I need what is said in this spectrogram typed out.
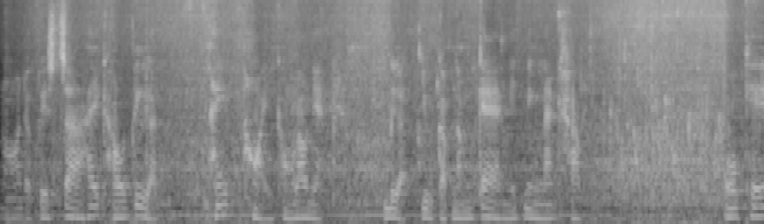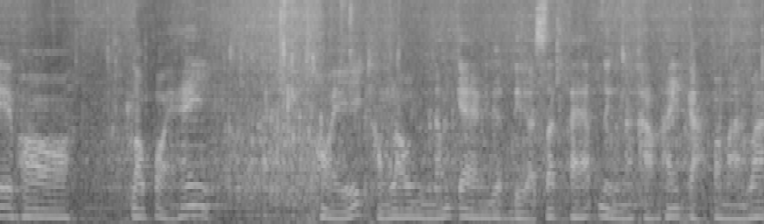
เนาะเดี๋ยวคริสจะให้เขาเดือดให้หอยของเราเนี่ย เดือดอยู่กับน้ำแกงนิดนึงนะครับ โอเคพอเราปล่อยให้หอยของเราอยู่ในน้ำแกงเดือดเดือดสักแป๊บหนึ่งนะครับ ให้กะประมาณว่า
